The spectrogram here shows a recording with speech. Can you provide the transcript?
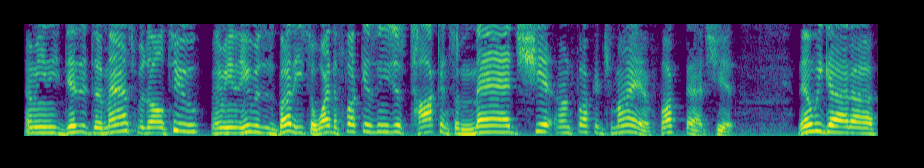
I mean, he did it to Masvidal too. I mean, he was his buddy, so why the fuck isn't he just talking some mad shit on fucking Chimaev? Fuck that shit. Then we got uh,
